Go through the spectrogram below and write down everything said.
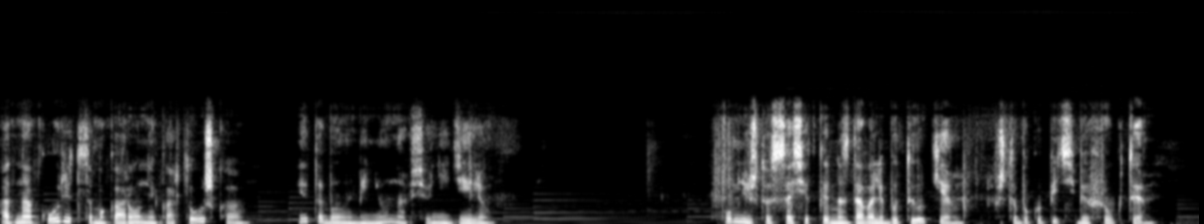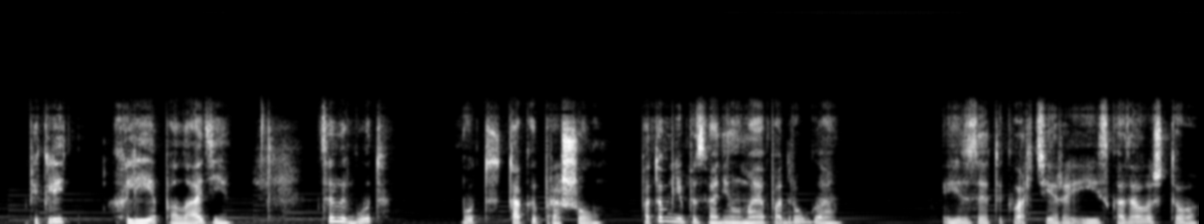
Одна курица, макароны и картошка – это было меню на всю неделю. Помню, что с соседкой мы сдавали бутылки, чтобы купить себе фрукты. Пекли хлеб, оладьи. Целый год вот так и прошел. Потом мне позвонила моя подруга из этой квартиры и сказала, что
